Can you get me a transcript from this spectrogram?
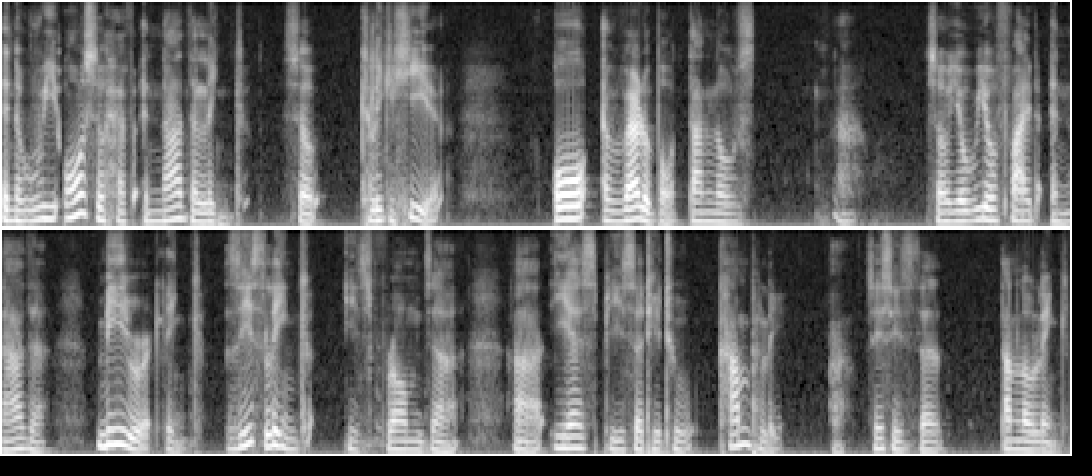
And we also have another link. So click here. All available downloads. Uh, so you will find another mirror link. This link is from the uh, ESP32 company. Uh, this is the download link.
